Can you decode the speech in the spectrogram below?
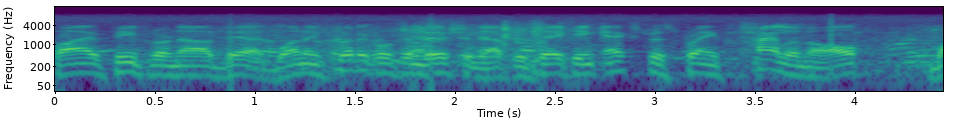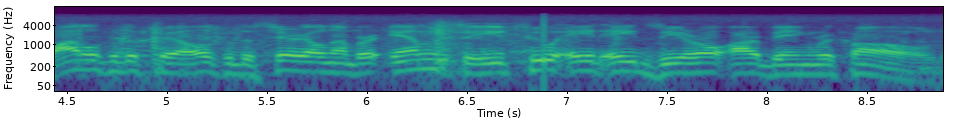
Five people are now dead, one in critical condition after taking extra strength Tylenol. Bottles of the pills with the serial number MC2880 are being recalled.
